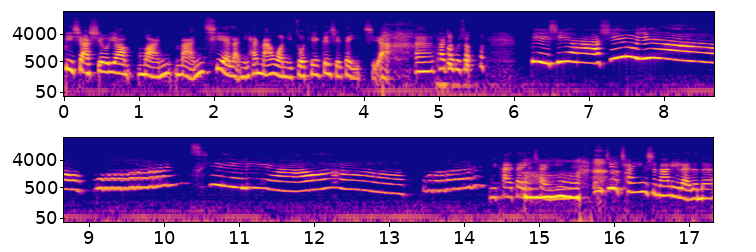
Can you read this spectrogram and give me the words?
陛下休要瞒瞒妾了，你还瞒我？你昨天跟谁在一起啊？嗯、呃，他就会说，陛下休要瞒妾了。你看，还带一个颤音，哦、这个颤音是哪里来的呢？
